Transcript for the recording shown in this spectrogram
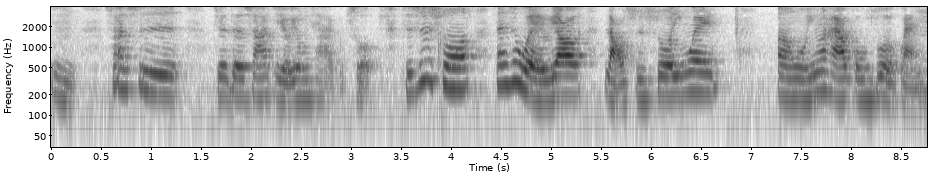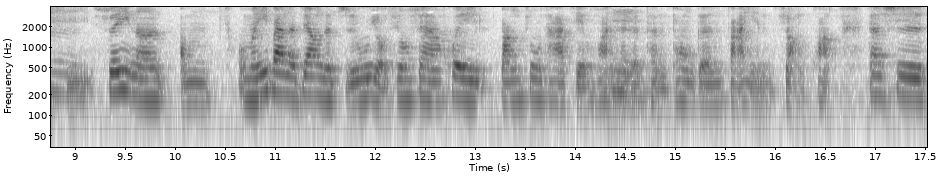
嗯，算是觉得沙棘油用起来不错，只是说，但是我也要老实说，因为。嗯，我因为还要工作的关系，所以呢，嗯，我们一般的这样的植物有时候虽然会帮助它减缓那个疼痛跟发炎状况，但是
